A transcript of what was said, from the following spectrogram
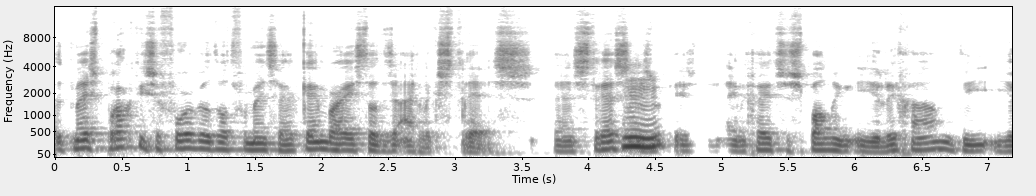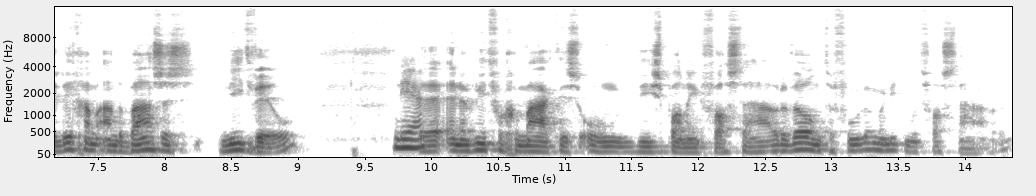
het meest praktische voorbeeld wat voor mensen herkenbaar is, dat is eigenlijk stress. En stress is, Mhm. is een energetische spanning in je lichaam, die je lichaam aan de basis niet wil. Ja, Eh, en ook niet voor gemaakt is om die spanning vast te houden. Wel om te voelen, maar niet om het vast te houden.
